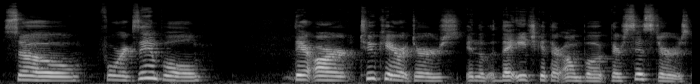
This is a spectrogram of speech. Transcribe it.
So, for example, there are two characters in the they each get their own book. They're sisters.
